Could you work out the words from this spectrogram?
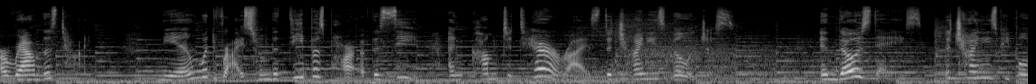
around this time, Nian would rise from the deepest part of the sea and come to terrorize the Chinese villages. In those days, the Chinese people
